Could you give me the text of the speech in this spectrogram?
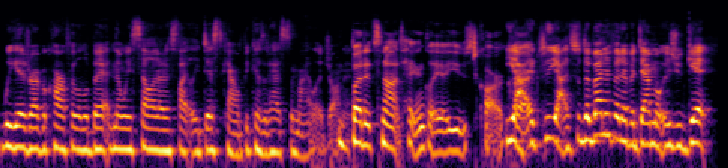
we get to drive a car for a little bit and then we sell it at a slightly discount because it has some mileage on it. but it's not technically a used car. yeah, correct? it's, yeah. So the benefit of a demo is you get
